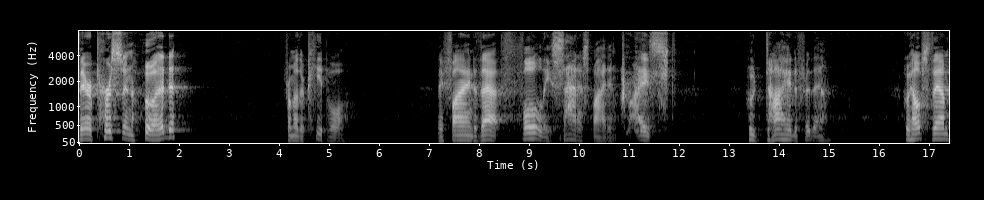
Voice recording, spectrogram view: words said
their personhood from other people. They find that fully satisfied in Christ, who died for them, who helps them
